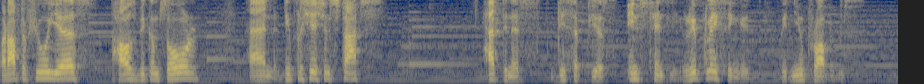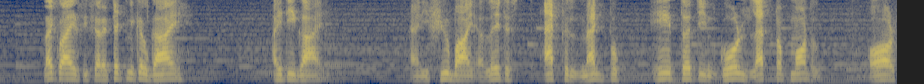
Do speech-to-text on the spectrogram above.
But after a few years, the house becomes old and depreciation starts. Happiness disappears instantly, replacing it with new problems. Likewise, if you're a technical guy, IT guy, and if you buy a latest Apple MacBook Air 13 gold laptop model or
